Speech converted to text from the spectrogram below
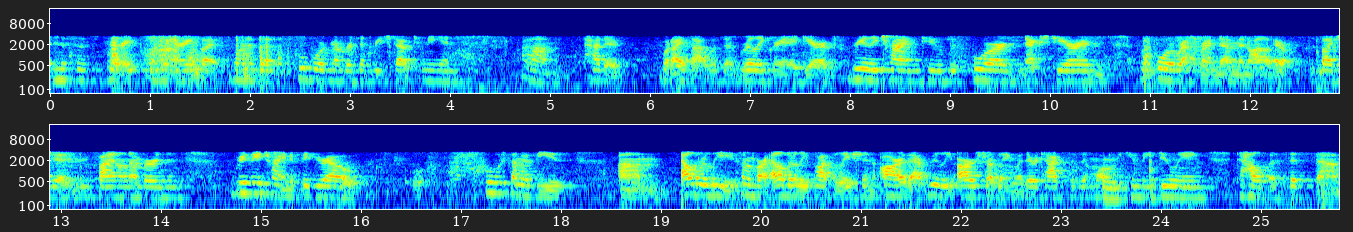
and this is very preliminary, but one of the school board members had reached out to me and um, had a, what I thought was a really great idea of really trying to, before next year and before referendum and all, er, budget and final numbers, and really trying to figure out who some of these um, elderly, some of our elderly population are that really are struggling with their taxes and what we can be doing to help assist them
